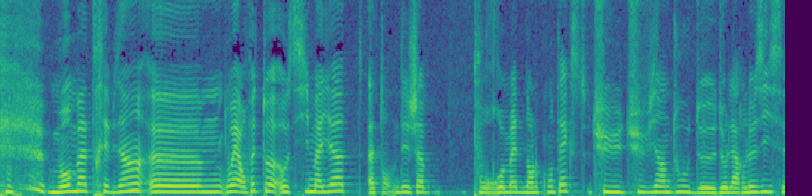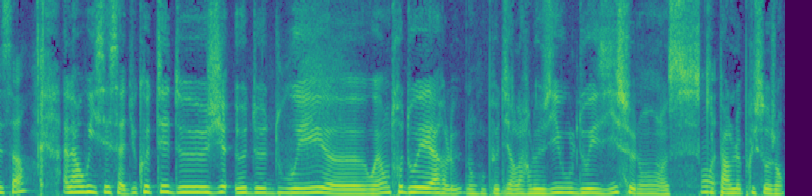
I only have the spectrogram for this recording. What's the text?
bon, bah, très bien. Euh, ouais, en fait, toi aussi, Maya, attends, déjà, pour remettre dans le contexte, tu, tu viens d'où de, de l'Arlesie, c'est ça? Alors oui, c'est ça, du côté de, euh, de Douai, euh, ouais, entre Douai et Arleux. Donc on peut dire l'Arlesie ou le Douaisis selon euh, ce qui parle le plus aux gens.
